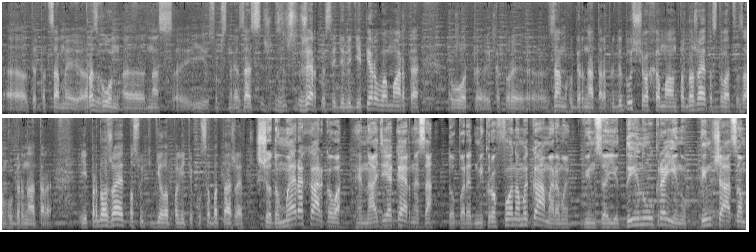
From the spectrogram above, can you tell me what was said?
э, вот этот самый разгон э, нас э, и, собственно говоря, за с- ж- жертвы среди людей 1 марта, вот, э, который э, зам губернатора предыдущего Хама, он продолжает оставаться зам губернатора и продолжает, по сути дела, политику саботажа. Щодо мера Харкова Геннадія Кернеса, то перед мікрофонами камерами він за єдину Україну. Тим часом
